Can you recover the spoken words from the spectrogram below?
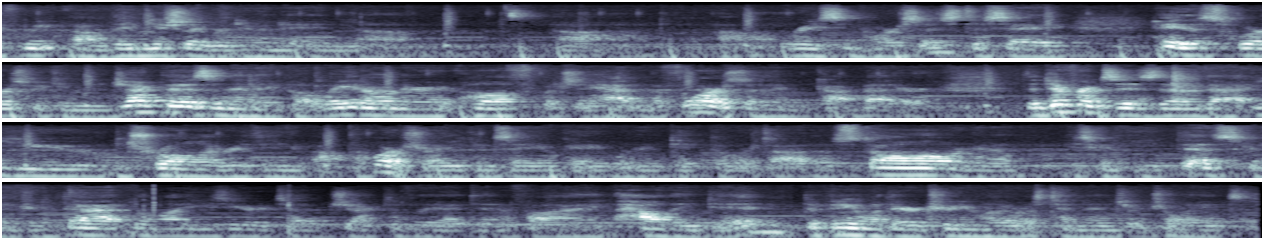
if we, uh, they initially were doing it in um, uh, racing horses to say, hey, this horse, we can inject this, and then they put weight on their hoof, which they hadn't before, so they got better. The difference is, though, that you control everything about the horse, right? You can say, okay, we're going to take the horse out of the stall, we're going to, he's going to eat this, going to drink that. A lot easier to objectively identify how they did, depending on what they were treating, whether it was tendons or joints.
